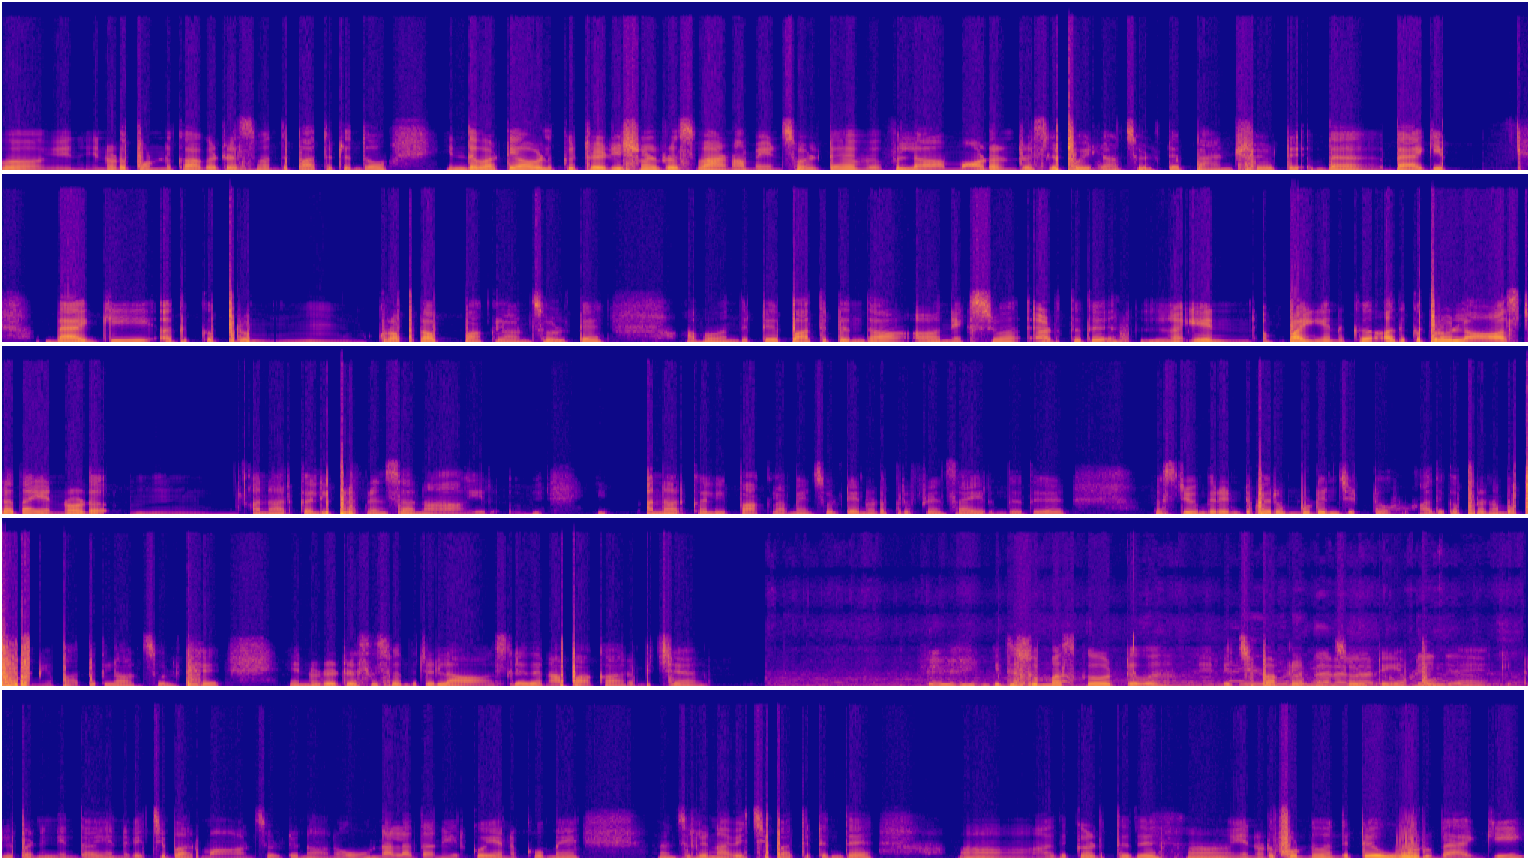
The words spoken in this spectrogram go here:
வ- என்- என்னோட பொண்ணுக்காக ட்ரெஸ் வந்து பார்த்துட்டு இருந்தோம். இந்த வாட்டி அவளுக்கு ட்ரெடிஷ்னல் ட்ரெஸ் வேணாமேன்னு சொல்லிட்டு ஃபுல்லாக மாடர்ன் ட்ரெஸ்ஸில் போயிடலான்னு சொல்லிட்டு பேண்ட் ஷர்ட்டு பே பேகி பேக்கி அதுக்கப்புறம் க்ராப் டாப் பார்க்கலான்னு சொல்லிட்டு அவள் வந்துட்டு பார்த்துட்டு இருந்தா. நெக்ஸ்ட்டு அடுத்தது என் பையனுக்கு அதுக்கப்புறம் லாஸ்ட்டாக தான் என்னோட அனார்கலி ப்ரிஃபரன்ஸாக நான் அனார்கலி பார்க்கலாமேன்னு சொல்லிட்டு என்னோட ப்ரிஃபரன்ஸாக இருந்தது. ஃபஸ்ட்டு இவங்க ரெண்டு பேரும் முடிஞ்சிட்டோம். அதுக்கப்புறம் நம்ம பொறுமையாக பார்த்துக்கலான்னு சொல்லிட்டு என்னோட ட்ரெஸ்ஸஸ் வந்துட்டு லாஸ்ட்ல தான் நான் பார்க்க ஆரம்பித்தேன் இது சும்மா ஸ்கர்ட் வச்சு பார்க்கலாமேன்னு சொல்லிட்டு என் பொண்ணு கிண்டல் பண்ணியிருந்தா என்னை வச்சு பாருமான்னு சொல்லிட்டு நானும் நல்லா தானே இருக்கும் எனக்குமே சொல்லிட்டு நான் வச்சு பார்த்துட்டு இருந்தேன். அதுக்கு அடுத்தது ஆஹ் என்னோட பொண்ணு வந்துட்டு ஒரு பேக்கி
